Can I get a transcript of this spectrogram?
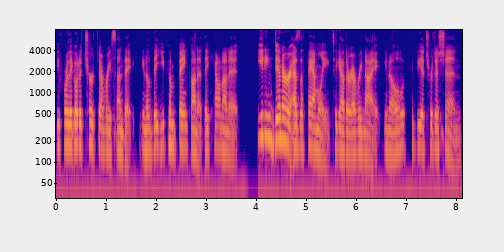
before they go to church every Sunday. You know, that you can bank on it, they count on it. Eating dinner as a family together every night, you know, could be a tradition.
